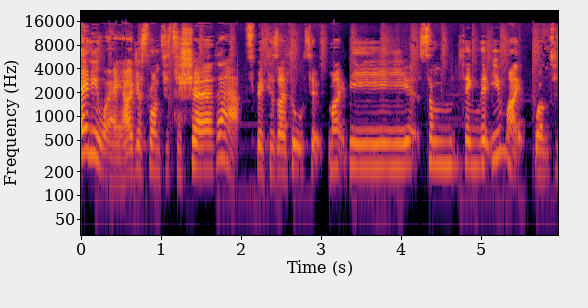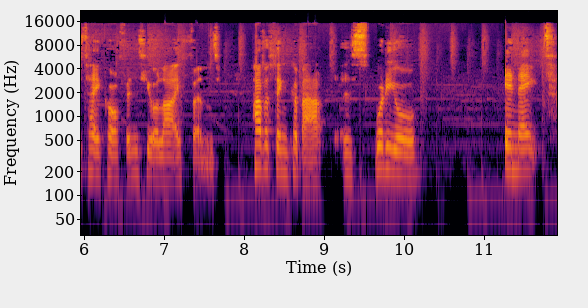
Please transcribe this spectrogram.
Anyway, I just wanted to share that because I thought it might be something that you might want to take off into your life and have a think about is what are your innate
